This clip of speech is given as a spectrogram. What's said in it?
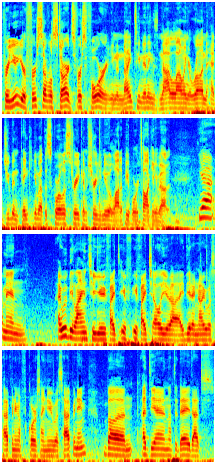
for you, your first several starts, first four, you know, 19 innings, not allowing a run. Had you been thinking about the scoreless streak? I'm sure you knew a lot of people were talking about it. Yeah, I mean, I would be lying to you if I if, if I tell you I didn't know it was happening. Of course, I knew it was happening, but um, at the end of the day, that's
